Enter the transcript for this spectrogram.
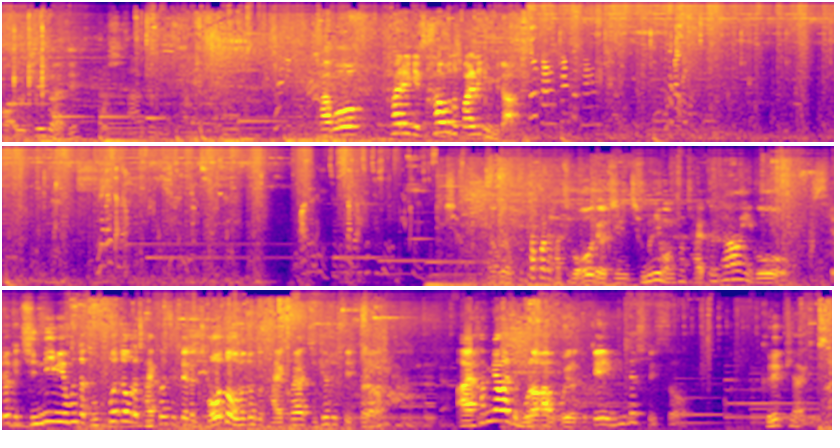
어 이거 킬 줘야지? 멋있다. 하고 타릭이 4호도 빨리 이거 후딱까지 같이 먹어도 돼요. 지금 진님 엄청 잘 큰 상황이고. 이렇게 진님이 혼자 독보적으로 잘 컸을 때는 저도 어느 정도 잘 커야 지켜줄 수 있어요. 아한 명한테 몰아가면 오히려 또 게임이 힘들 수도 있어 그래피하기 있거든요.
